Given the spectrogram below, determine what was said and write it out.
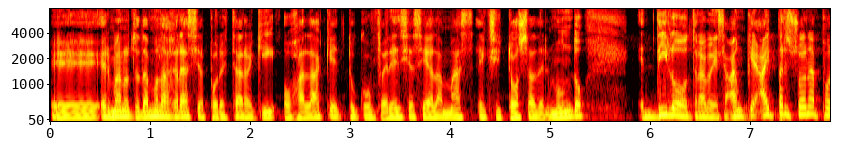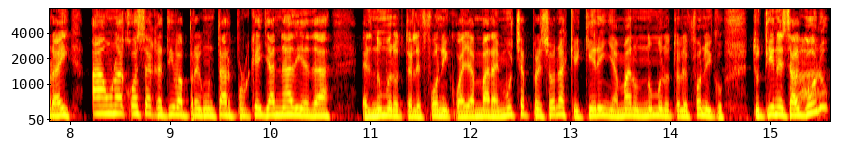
Eh, hermano, te damos las gracias por estar aquí. Ojalá que tu conferencia sea la más exitosa del mundo. Eh, dilo otra vez, aunque hay personas por ahí. Ah, una cosa que te iba a preguntar, ¿por qué ya nadie da el número telefónico a llamar? Hay muchas personas que quieren llamar un número telefónico. ¿Tú tienes alguno?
